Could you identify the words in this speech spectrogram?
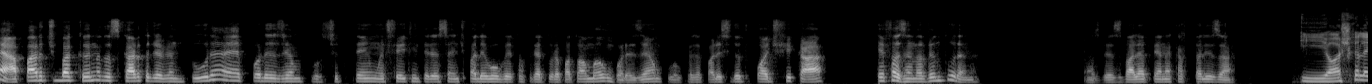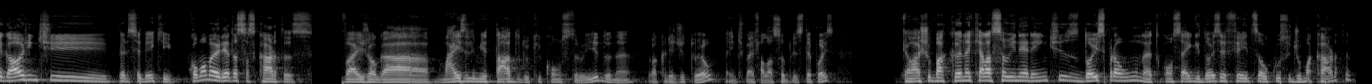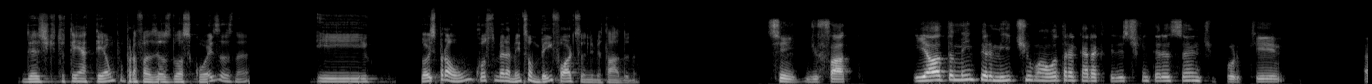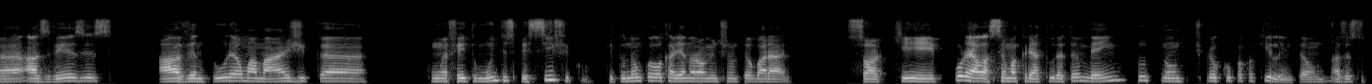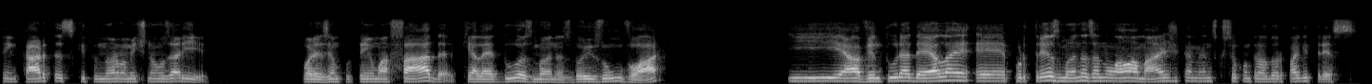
É, a parte bacana das cartas de aventura é, por exemplo, se tu tem um efeito interessante para devolver tua criatura para tua mão, por exemplo, coisa parecida, tu pode ficar refazendo a aventura, né? Às vezes vale a pena capitalizar. E eu acho que é legal a gente perceber que, como a maioria dessas cartas vai jogar mais limitado do que construído, né? Eu acredito eu, a gente vai falar sobre isso depois. Eu acho bacana que elas são inerentes dois para um, né? Tu consegue dois efeitos ao custo de uma carta, desde que tu tenha tempo para fazer as duas coisas, né? E dois para um, costumeiramente, são bem fortes no limitado, né? Sim, de fato. E ela também permite uma outra característica interessante, porque ah, às vezes a aventura é uma mágica com um efeito muito específico que tu não colocaria normalmente no teu baralho. Só que por ela ser uma criatura também, tu não te preocupa com aquilo. Então, às vezes tu tem cartas que tu normalmente não usaria. Por exemplo, tem uma fada que ela é duas manas, dois um voar. E a aventura dela é, é por três manas anular uma mágica, menos que o seu controlador pague três.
